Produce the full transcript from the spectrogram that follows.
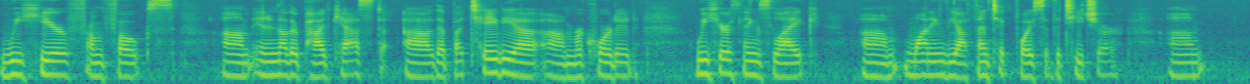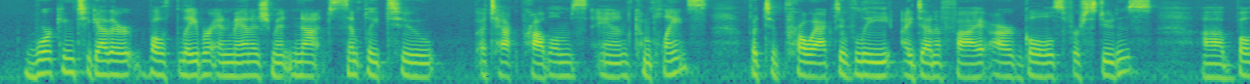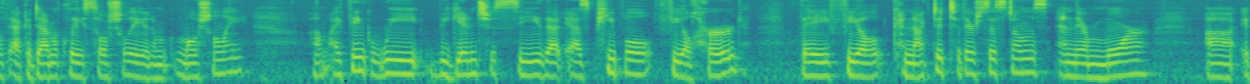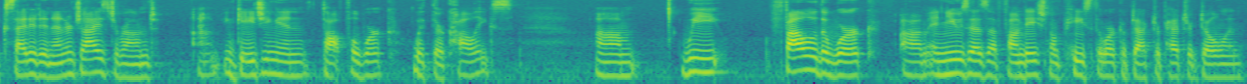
we hear from folks. Um, in another podcast uh, that Batavia um, recorded, we hear things like um, wanting the authentic voice of the teacher, um, working together, both labor and management, not simply to attack problems and complaints, but to proactively identify our goals for students, uh, both academically, socially, and emotionally. Um, I think we begin to see that as people feel heard, they feel connected to their systems, and they're more uh, excited and energized around um, engaging in thoughtful work with their colleagues. Um, we follow the work um, and use as a foundational piece the work of Dr. Patrick Dolan.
